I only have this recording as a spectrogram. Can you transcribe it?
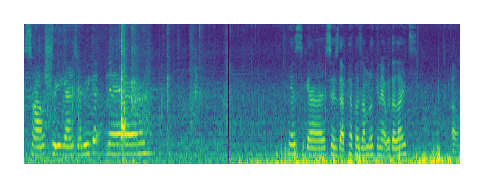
So I'll show you guys when we get there. Yes, guys. So is that peppers I'm looking at with the lights? Oh.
